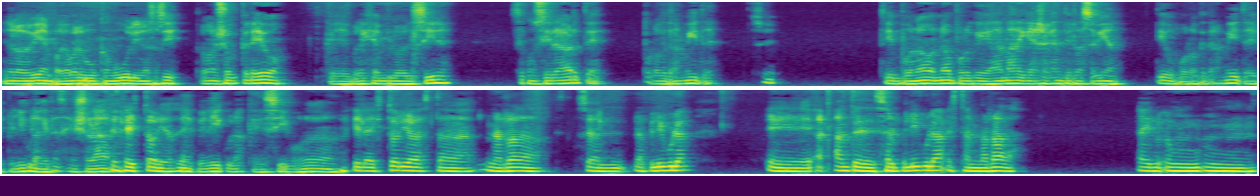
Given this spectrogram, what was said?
y no lo ve bien, porque capaz lo busca en Google y no es así. Pero bueno, yo creo que, por ejemplo, el cine se considera arte por lo que transmite. Sí. Tipo, no, no porque, además de que haya gente que lo hace bien, digo, por lo que transmite. Hay películas que te hacen llorar, Es la historia, sí. hay películas que sí, boludo. Es que la historia está narrada, o sea, la película, eh, antes de ser película, está narrada. Hay un- un-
